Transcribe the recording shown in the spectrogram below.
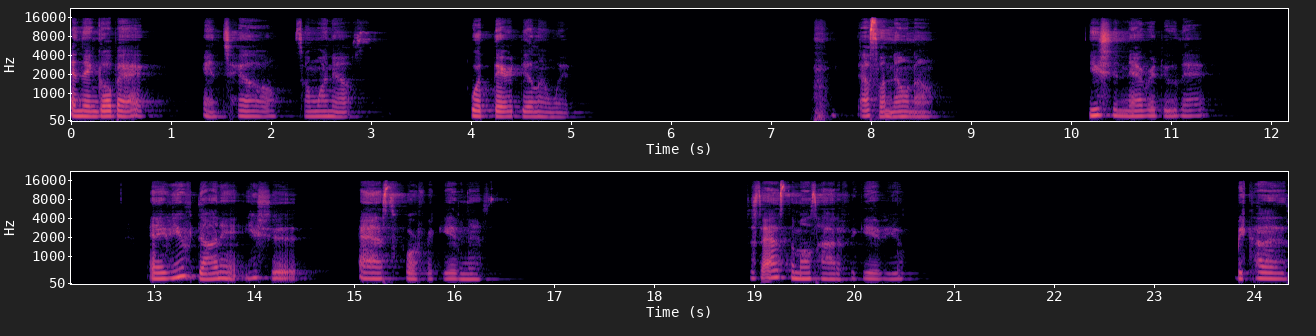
and then go back and tell someone else what they're dealing with. That's a no no. You should never do that. And if you've done it, you should ask for forgiveness. Just ask the Most High to forgive you. Because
